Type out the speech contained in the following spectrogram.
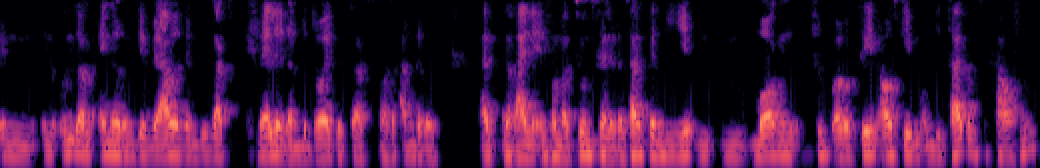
in, in unserem engeren Gewerbe, wenn du sagst Quelle, dann bedeutet das was anderes als eine reine Informationsquelle. Das heißt, wenn die morgen 5,10 Euro ausgeben, um die Zeitung zu kaufen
